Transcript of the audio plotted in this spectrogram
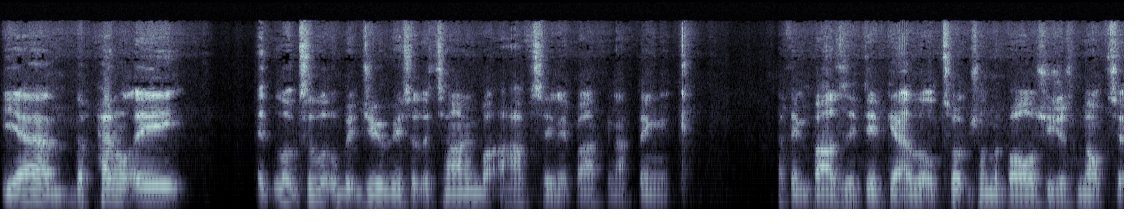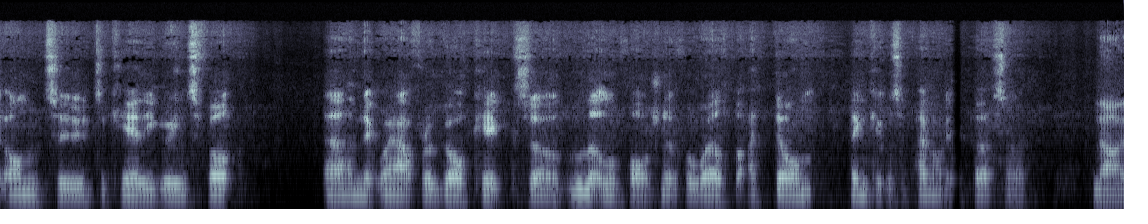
yeah, the penalty it looks a little bit dubious at the time, but I have seen it back, and I think I think Basley did get a little touch on the ball. She just knocked it on to to Kayleigh Green's foot. Um, it went out for a goal kick, so a little unfortunate for Wales, but I don't think it was a penalty personally. No,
